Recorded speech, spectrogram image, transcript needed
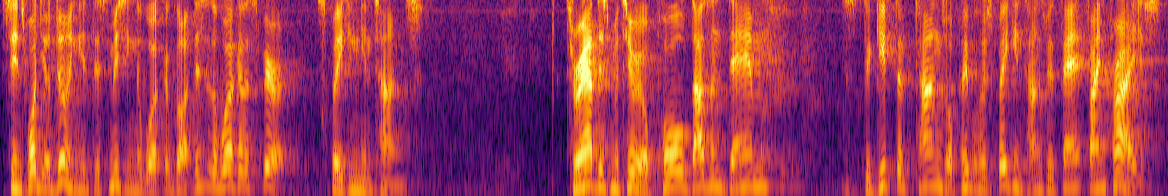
Since what you're doing is dismissing the work of God. This is the work of the Spirit, speaking in tongues. Throughout this material, Paul doesn't damn the gift of tongues or people who speak in tongues with faint praise.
